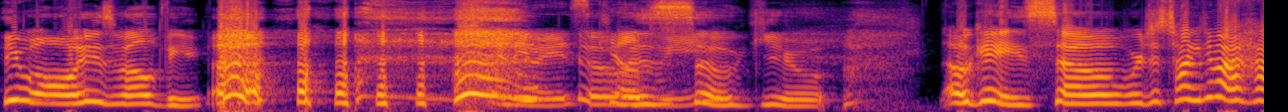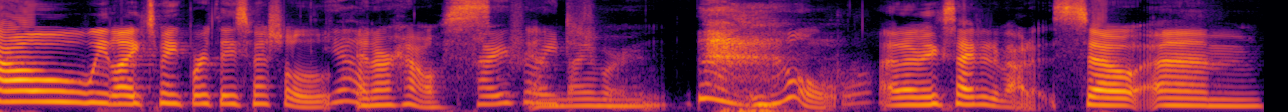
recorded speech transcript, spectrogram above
he will always will be. Anyways, it was me. so cute. Okay, so we're just talking about how we like to make birthday special Yeah. in our house. Sorry for and waiting I'm- No, and I'm excited about it. So, um,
